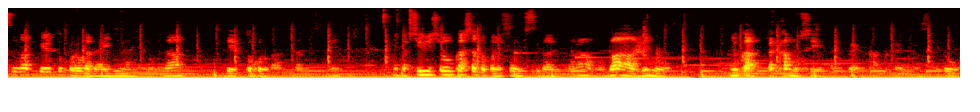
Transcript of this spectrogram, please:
集まっているところが大事なんやろうなっていうところがあったんですね。なんか抽象化したところに本質があるから、もうバーでも良かったかもしれないくらいの感覚がありますけど、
